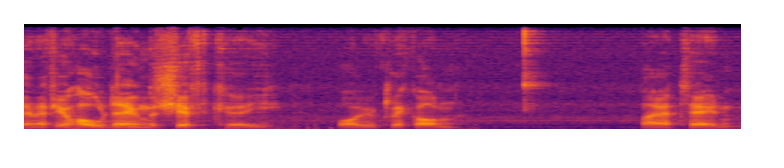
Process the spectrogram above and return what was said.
Then if you hold down the shift key while you click on layer 10,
